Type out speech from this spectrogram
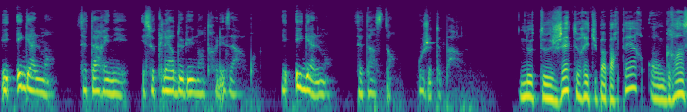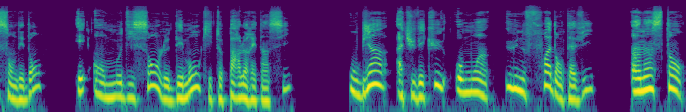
Et également cette araignée et ce clair de lune entre les arbres. Et également cet instant où je te parle. Ne te jetterais-tu pas par terre en grinçant des dents et en maudissant le démon qui te parlerait ainsi Ou bien as-tu vécu au moins une fois dans ta vie un instant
